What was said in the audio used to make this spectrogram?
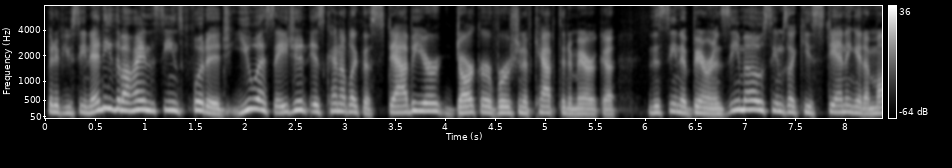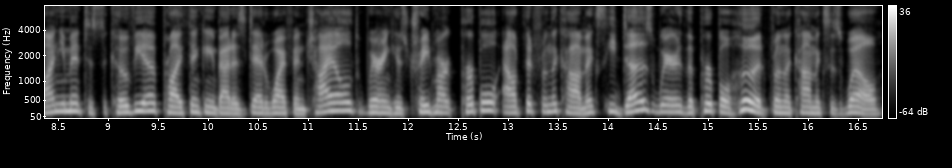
But if you've seen any of the behind the scenes footage, US Agent is kind of like the stabbier, darker version of Captain America. The scene of Baron Zemo seems like he's standing at a monument to Sokovia, probably thinking about his dead wife and child, wearing his trademark purple outfit from the comics. He does wear the purple hood from the comics as well.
